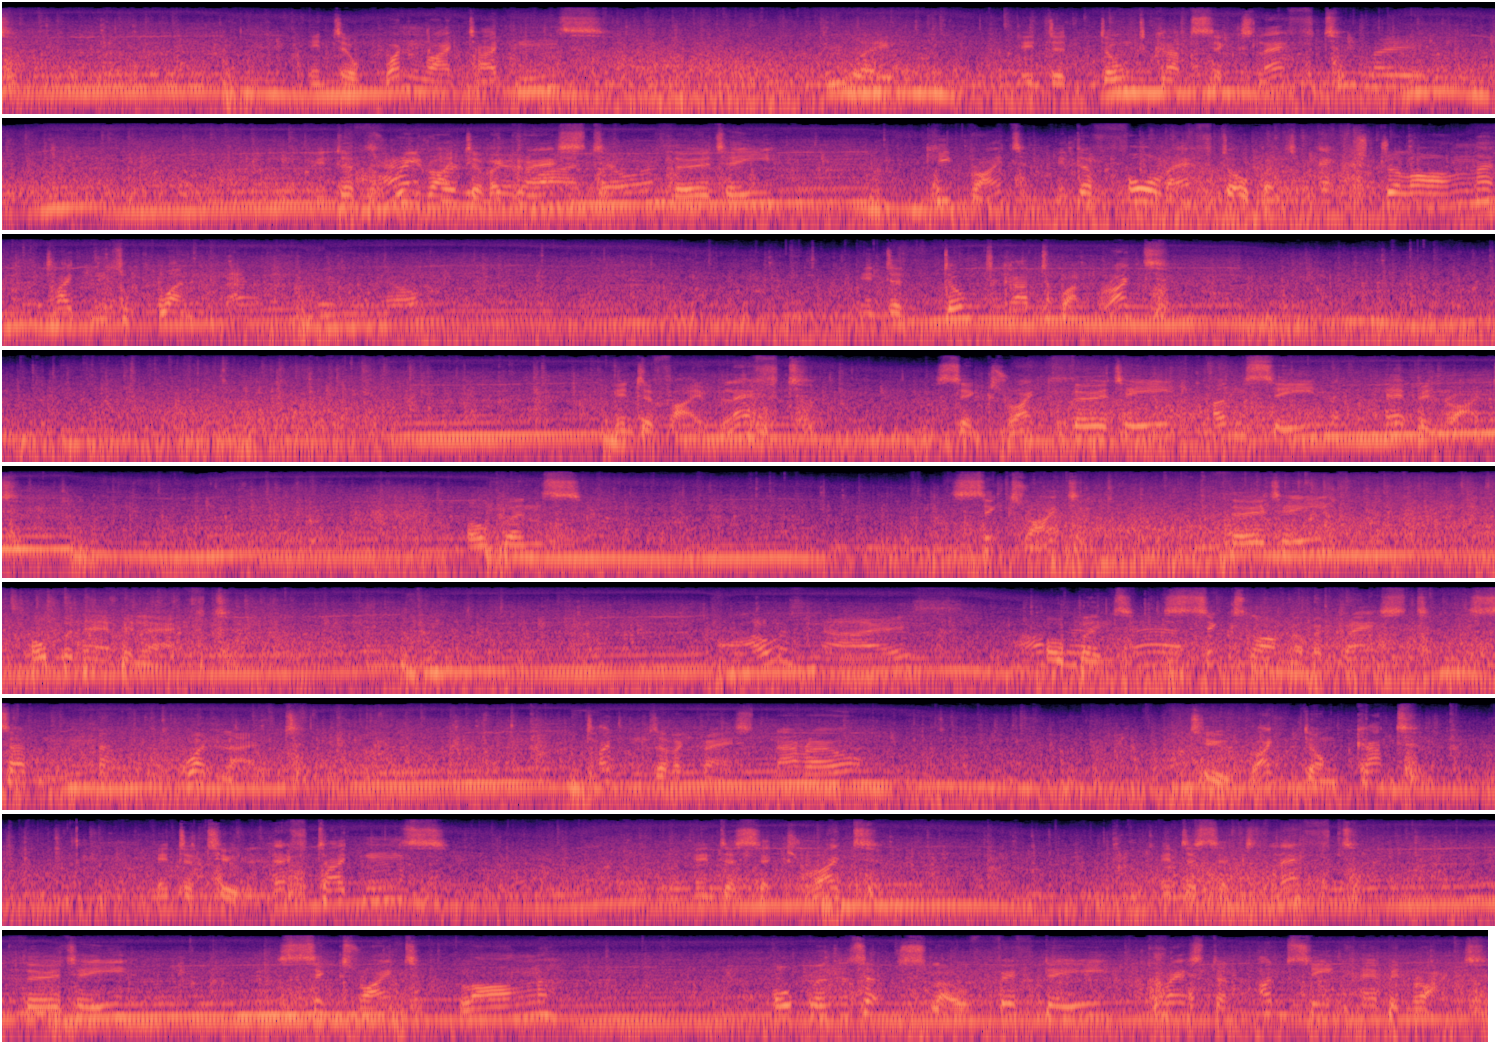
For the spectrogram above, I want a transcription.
into one right tightens, Too late. into don't cut six left, Too late. into That's three right of a crest, line 30, keep right, into four left, opens extra long, tightens one, into don't cut one right, into five left, six right, 30, unseen, hairpin right, opens, six right, 30, open hairpin left, That was nice. I'll opens, six long of a crest, sudden, one left, tightens of a crest, narrow, two right, don't cut, into two left tightens, into six right, into six. Left, 30, six right, long, opens, slow, 50, crest and unseen hairpin right,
